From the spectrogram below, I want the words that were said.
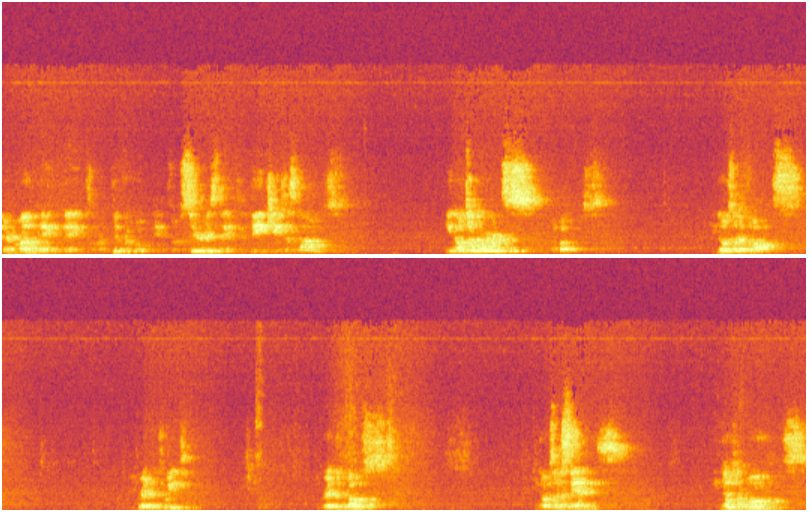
they're mundane things or difficult things or serious things. Indeed, Jesus knows. He knows our words of others. He knows our thoughts. You read the tweet. You read the post. He knows our sins. He knows our wounds.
